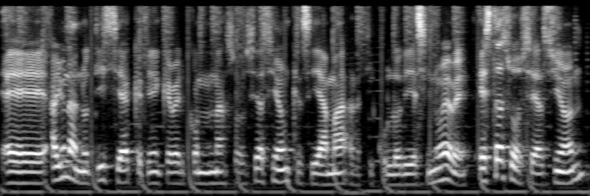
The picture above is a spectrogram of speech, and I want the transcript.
eh, hay una noticia que tiene que ver con una asociación que se llama Artículo 19. Esta asociación,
